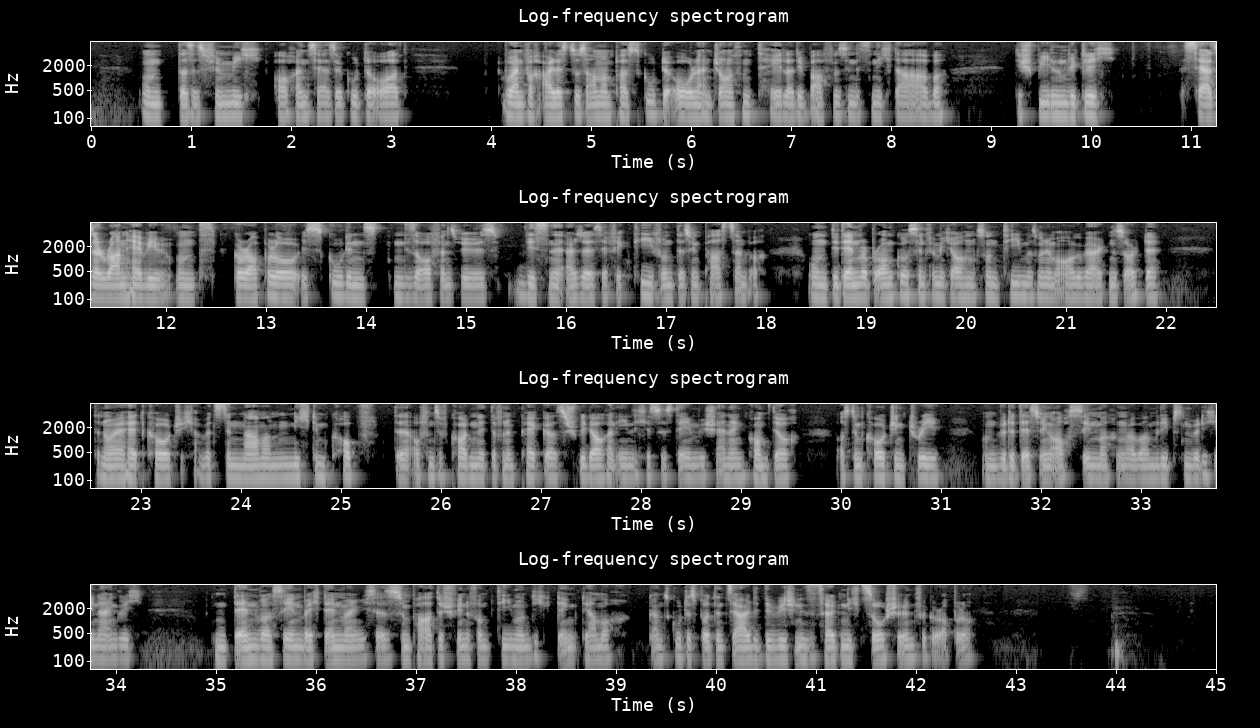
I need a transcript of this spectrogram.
Und das ist für mich auch ein sehr, sehr guter Ort, wo einfach alles zusammenpasst. Gute O-Line, Jonathan Taylor, die Waffen sind jetzt nicht da, aber die spielen wirklich sehr, sehr run-heavy und Garoppolo ist gut in, in dieser Offense, wie wir es wissen. Also er ist effektiv und deswegen passt es einfach. Und die Denver Broncos sind für mich auch noch so ein Team, was man im Auge behalten sollte. Der neue Head Coach, ich habe jetzt den Namen nicht im Kopf, der Offensive Coordinator von den Packers, spielt auch ein ähnliches System wie Shannon, kommt ja auch aus dem Coaching Tree und würde deswegen auch Sinn machen. Aber am liebsten würde ich ihn eigentlich in Denver sehen, weil ich Denver eigentlich sehr, sehr sympathisch finde vom Team und ich denke, die haben auch ganz gutes Potenzial. Die Division ist jetzt halt nicht so schön für Garoppolo.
